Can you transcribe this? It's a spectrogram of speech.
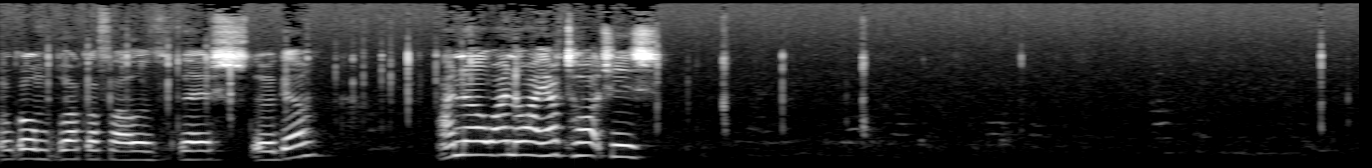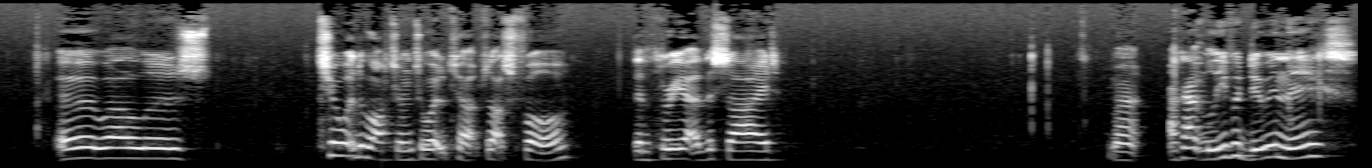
I'm going to block off all of this. There we go. I know, I know, I have torches. Uh, well, there's two at the bottom, two at the top, so that's four. Then three at the side. Right, I can't believe we're doing this.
